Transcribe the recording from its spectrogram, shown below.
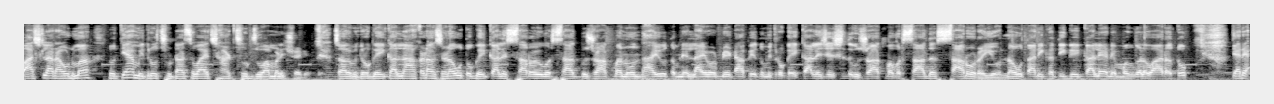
પાછલા રાઉન્ડમાં તો ત્યાં મિત્રો છૂટાછવાયા છાંટછૂટ જોવા મળી શકે. ચાલો મિત્રો, ગઈકાલના આંકડા જણાવું તો ગઈકાલે સારો વરસાદ ગુજરાતમાં નોંધાયો. તમને લાઈવ અપડેટ આપીએ તો મિત્રો, ગઈકાલે જે છે ગુજરાતમાં વરસાદ સારો રહ્યો. નવ તારીખ હતી ગઈકાલે અને મંગળવાર હતો. ત્યારે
